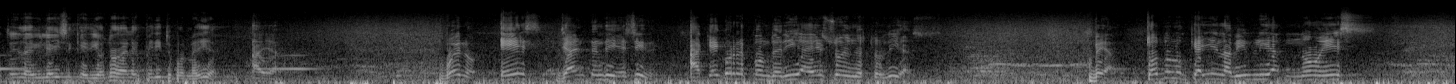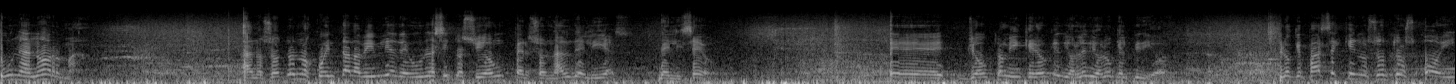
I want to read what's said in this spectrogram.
Entonces la Biblia dice que Dios no da el espíritu por medida. allá. Bueno, es, ya entendí, es decir, ¿a qué correspondería eso en nuestros días? Vea, todo lo que hay en la Biblia no es una norma. A nosotros nos cuenta la Biblia de una situación personal de Elías, de Eliseo. Eh, yo también creo que Dios le dio lo que él pidió. Lo que pasa es que nosotros hoy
